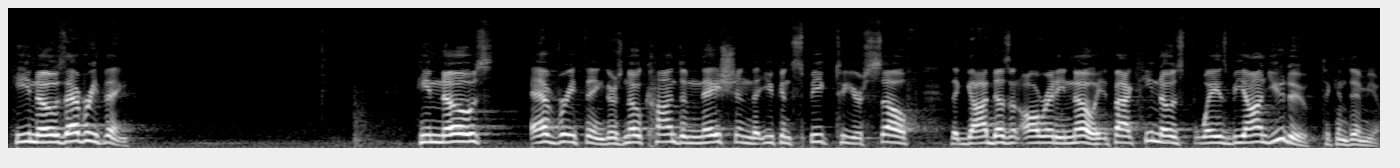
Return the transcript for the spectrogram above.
He knows everything. He knows everything. There's no condemnation that you can speak to yourself that God doesn't already know. In fact, He knows ways beyond you do to condemn you.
